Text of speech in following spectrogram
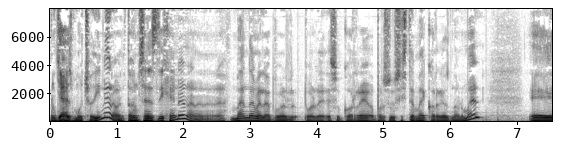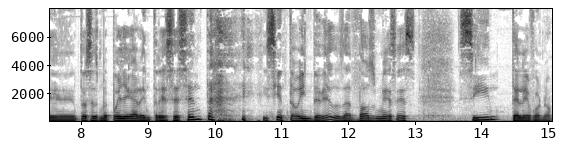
Ya es mucho dinero, entonces dije, no, no, no, no mándamela por, por eh, su correo, por su sistema de correos normal. Eh, entonces me puede llegar entre 60 y 120 días, o sea, dos meses sin teléfono.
